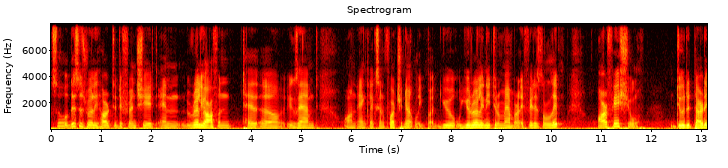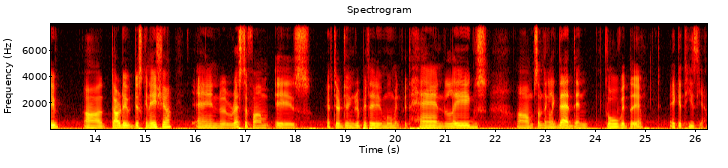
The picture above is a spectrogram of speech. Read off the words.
So this is really hard to differentiate and really often te- uh, examined on NCLEX, unfortunately. But you you really need to remember if it is the lip or facial due to tardive uh, tardive dyskinesia, and the rest of them is if they're doing repetitive movement with hand, legs, um, something like that, then go with the akathisia.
